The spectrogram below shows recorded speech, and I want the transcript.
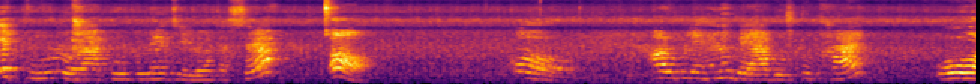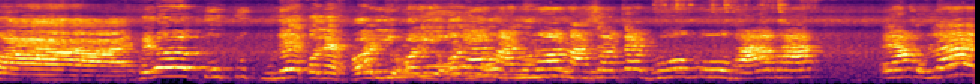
এই তোৰ ল'ৰাটো বোলে জেলত আছে। অঁ। অঁ। আৰু বোলে হেনো বেয়া বস্তু খায়। অ' আই হেৰ' তোক তোক কোনে ক'লে? হৰি হৰি হৰি হৰি মানুহৰ হৰি। মাজতে ভূ ভূ ভা ভা এয়া ওলাই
